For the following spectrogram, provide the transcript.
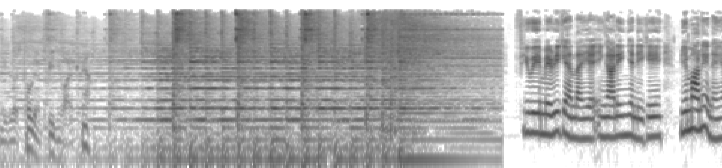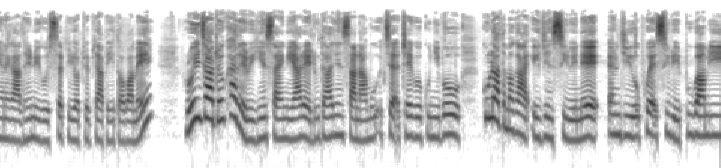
နေပြီးတော့ထုတ်လွှင့်ပေးနေပါတယ်ခင်ဗျာ VOA American တန်ရဲ့အင်္ဂါနေ့ညနေခင်းမြန်မာနဲ့နိုင်ငံတကာသတင်းတွေကိုဆက်ပြီးတော့ပြောပြပေးသွားပါမယ်။ရိုဟင်ဂျာဒုက္ခသည်တွေရင်ဆိုင်နေရတဲ့လူသားချင်းစာနာမှုအချက်အထဲကိုကူညီဖို့ကုလသမဂ္ဂအေဂျင်စီတွေနဲ့ NGO အဖွဲ့အစည်းတွေပူးပေါင်းပြီး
